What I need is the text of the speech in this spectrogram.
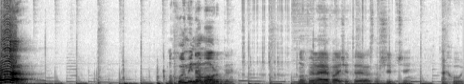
A! No chuj mi na mordę. No wylewaj się teraz, no szybciej. A chuj.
